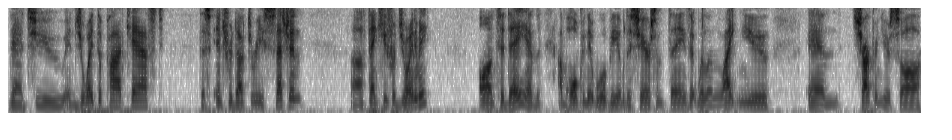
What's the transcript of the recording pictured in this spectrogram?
that you enjoyed the podcast, this introductory session. Uh, thank you for joining me on today, and I'm hoping that we'll be able to share some things that will enlighten you and sharpen your saw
